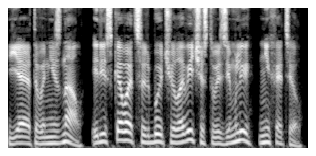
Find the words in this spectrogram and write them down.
Я этого не знал, и рисковать судьбой человечества Земли не хотел.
